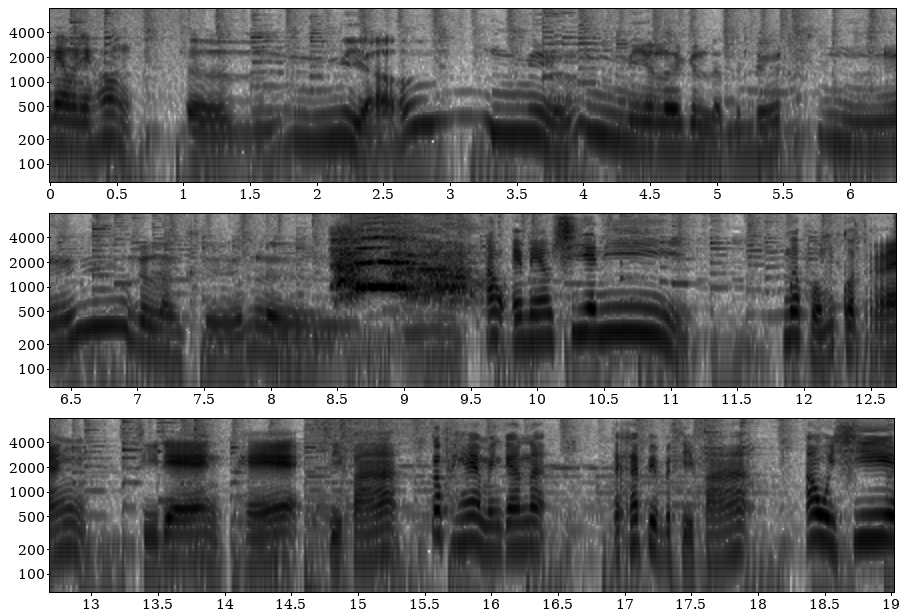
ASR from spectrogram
แมวในห้อง เออเหมียวเหมียวมีอะไรกันเหรอมนุษย์อืมกำลังเขิมเลย เอ้าไอแมวเชียนี่ เมื่อผมกดแรงค์สีแดง แพ้ สีฟ้า ก็แพ้เหมือนกันน่ะ แต่แค่เปลี่ยนเป็นสีฟ้า เอ้าไอเชี่ย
